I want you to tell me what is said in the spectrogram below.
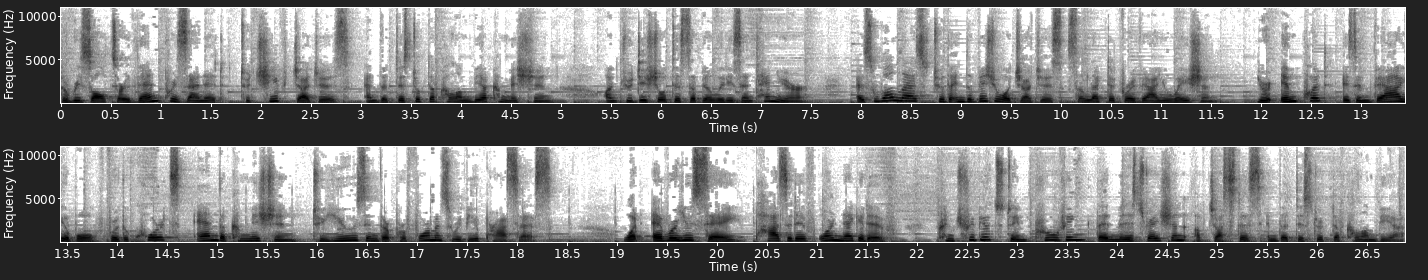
The results are then presented to chief judges and the District of Columbia Commission on Judicial Disabilities and Tenure, as well as to the individual judges selected for evaluation. Your input is invaluable for the courts and the Commission to use in their performance review process. Whatever you say, positive or negative, contributes to improving the administration of justice in the District of Columbia.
